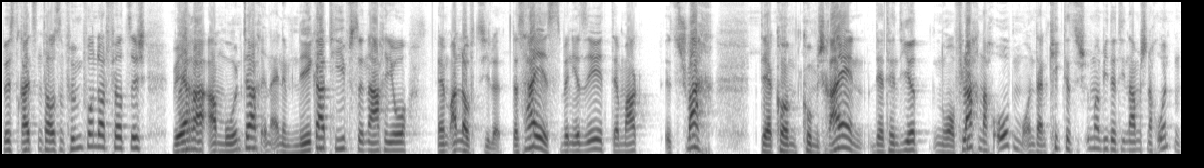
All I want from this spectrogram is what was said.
bis 13.540 wäre am Montag in einem Negativszenario ähm, Anlaufziele. Das heißt, wenn ihr seht, der Markt ist schwach, der kommt komisch rein, der tendiert nur flach nach oben und dann kickt er sich immer wieder dynamisch nach unten.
